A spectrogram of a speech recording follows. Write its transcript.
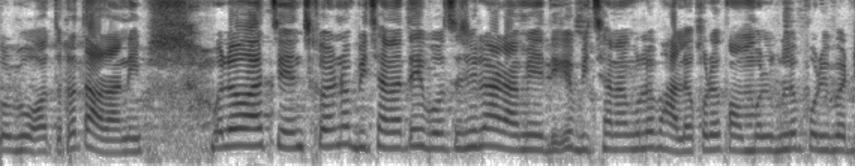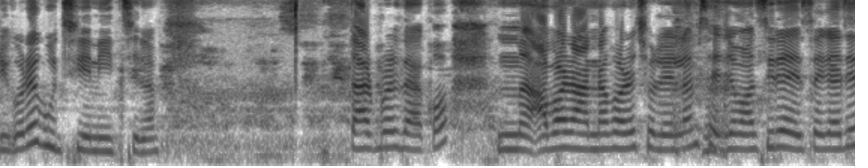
করব, অতটা তাড়া নেই বলে ও আর চেঞ্জ করে না বিছানাতেই বসেছিলো। আর আমি এদিকে বিছানাগুলো ভালো করে কম্বলগুলো পরিপাটি করে গুছিয়ে নিচ্ছিলাম। তারপরে দেখো আবার রান্নাঘরে চলে এলাম। সেজে মাসিরা এসে গেছে,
